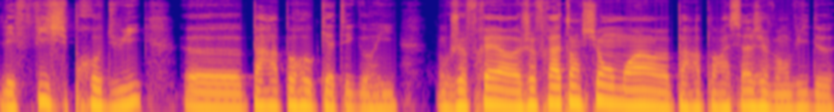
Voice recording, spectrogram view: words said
les fiches produits euh, par rapport aux catégories. Donc je ferai euh, je ferai attention moi par rapport à ça. J'avais envie de,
